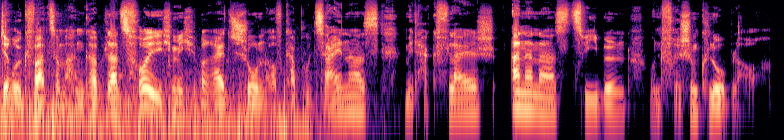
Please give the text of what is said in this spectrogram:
Auf der Rückfahrt zum Ankerplatz freue ich mich bereits schon auf Kapuziners mit Hackfleisch, Ananas, Zwiebeln und frischem Knoblauch.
